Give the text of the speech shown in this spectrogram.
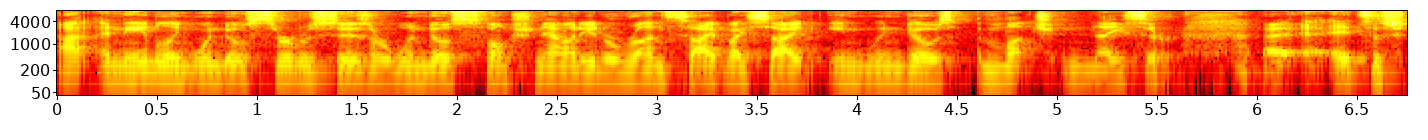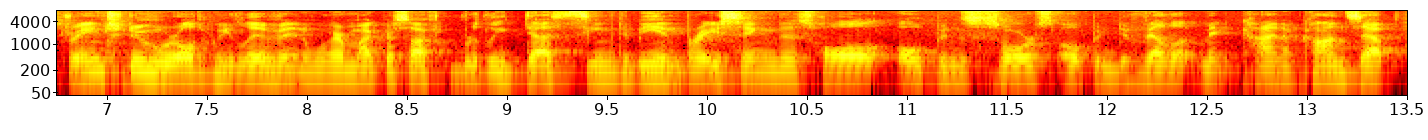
uh, enabling Windows services or Windows functionality to run side by side in Windows much nicer. Uh, it's a strange new world we live in where Microsoft really does seem to be embracing this whole open source, open development kind of concept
